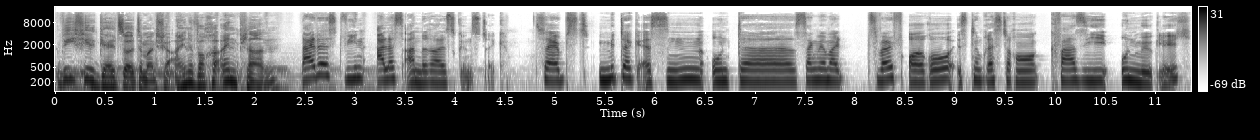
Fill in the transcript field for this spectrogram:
Wie viel Geld sollte man für eine Woche einplanen? Leider ist Wien alles andere als günstig. Selbst Mittagessen unter, sagen wir mal, 12 Euro ist im Restaurant quasi unmöglich.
